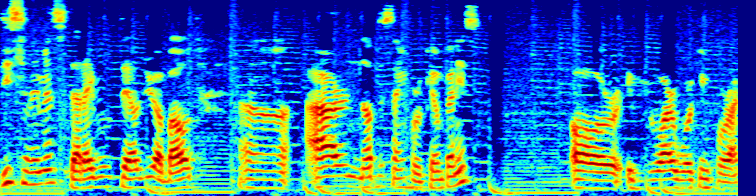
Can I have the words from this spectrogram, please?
These elements that I will tell you about uh, are not designed for companies, or if you are working for a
